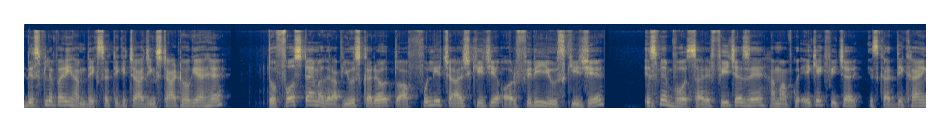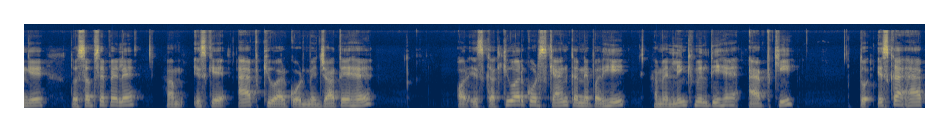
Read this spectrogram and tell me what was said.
डिस्प्ले पर ही हम देख सकते हैं कि चार्जिंग स्टार्ट हो गया है। तो फ़र्स्ट टाइम अगर आप यूज़ कर रहे हो तो आप फुली चार्ज कीजिए और फिर ही यूज़ कीजिए। इसमें बहुत सारे फीचर्स हैं, हम आपको एक एक फीचर इसका दिखाएँगे। तो सबसे पहले हम इसके ऐप क्यूआर कोड में जाते हैं और इसका क्यूआर कोड स्कैन करने पर ही हमें लिंक मिलती है ऐप की। तो इसका ऐप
